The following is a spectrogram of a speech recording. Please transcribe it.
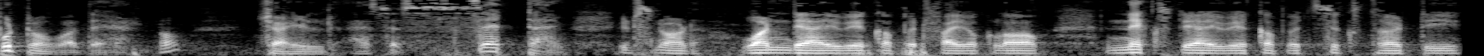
put over there, no? Child has a set time. It's not one day I wake up at five o'clock, next day I wake up at six thirty,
